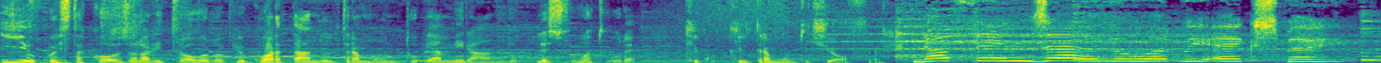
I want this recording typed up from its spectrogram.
io questa cosa la ritrovo proprio guardando il tramonto e ammirando le sfumature che, che il tramonto ci offre. Nothing's ever what we expect.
